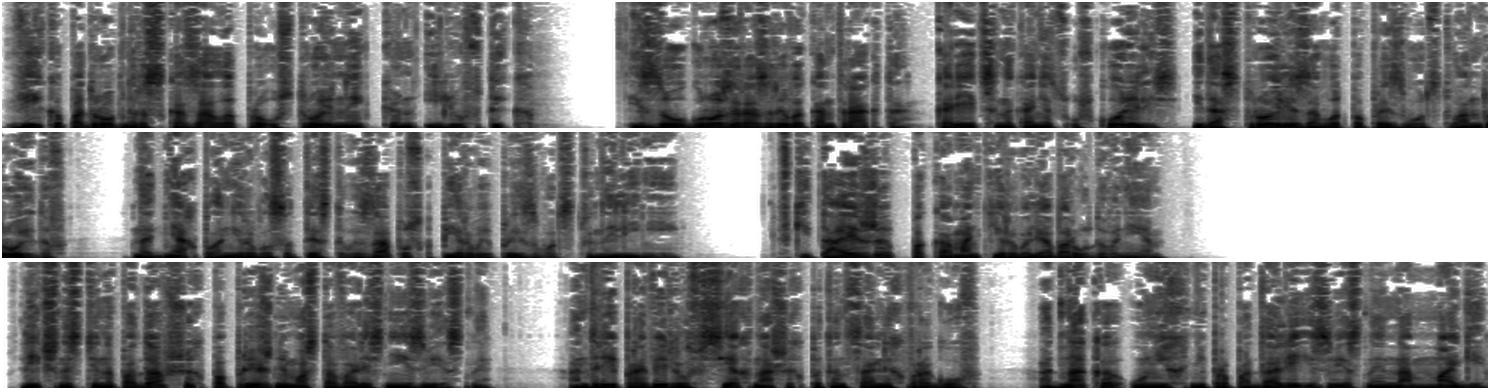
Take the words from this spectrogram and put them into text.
Вика подробно рассказала про устроенный Кён-Илю втык. Из-за угрозы разрыва контракта корейцы наконец ускорились и достроили завод по производству андроидов. На днях планировался тестовый запуск первой производственной линии. В Китае же пока монтировали оборудование. Личности нападавших по-прежнему оставались неизвестны. Андрей проверил всех наших потенциальных врагов, однако у них не пропадали известные нам маги.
